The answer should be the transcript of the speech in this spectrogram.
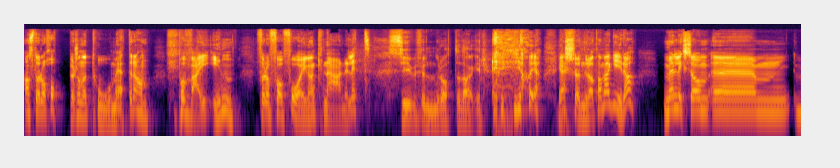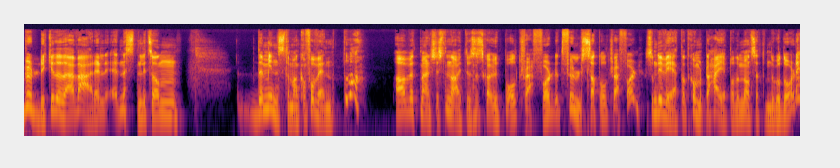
Han står og hopper sånne tometere, han, på vei inn, for å få, få i gang knærne litt. 708 dager. ja, ja, jeg skjønner at han er gira, men liksom eh, Burde ikke det der være nesten litt sånn Det minste man kan forvente, da? Av et Manchester United som skal ut på Old Trafford, et fullsatt Old Trafford, som de vet at kommer til å heie på dem uansett om det går dårlig.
